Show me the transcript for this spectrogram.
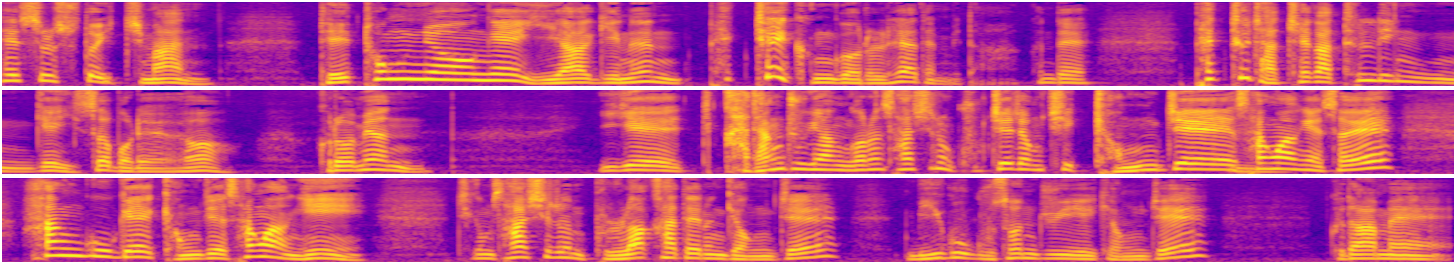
했을 수도 있지만 대통령의 이야기는 팩트에 근거를 해야 됩니다. 근데 팩트 자체가 틀린 게 있어 버려요. 그러면 이게 가장 중요한 거는 사실은 국제 정치 경제 음. 상황에서의 한국의 경제 상황이 지금 사실은 블록화되는 경제, 미국 우선주의의 경제, 그다음에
